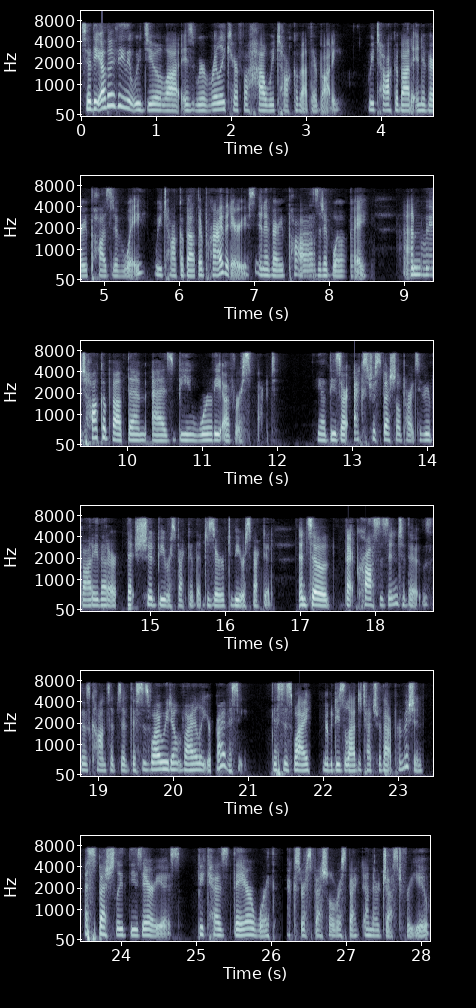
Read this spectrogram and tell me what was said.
So, the other thing that we do a lot is we're really careful how we talk about their body. We talk about it in a very positive way. We talk about their private areas in a very positive way. And we talk about them as being worthy of respect. You know, these are extra special parts of your body that are that should be respected, that deserve to be respected. And so that crosses into those those concepts of this is why we don't violate your privacy. This is why nobody's allowed to touch without permission, especially these areas, because they are worth extra special respect and they're just for you.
